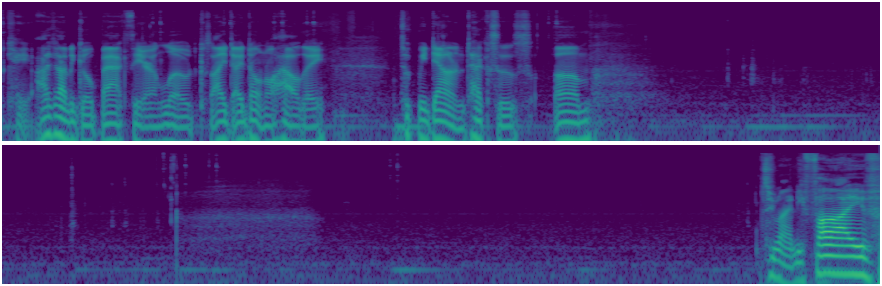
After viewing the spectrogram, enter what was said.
okay, I gotta go back there and load because I, I don't know how they took me down in Texas. Um. Two ninety five.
